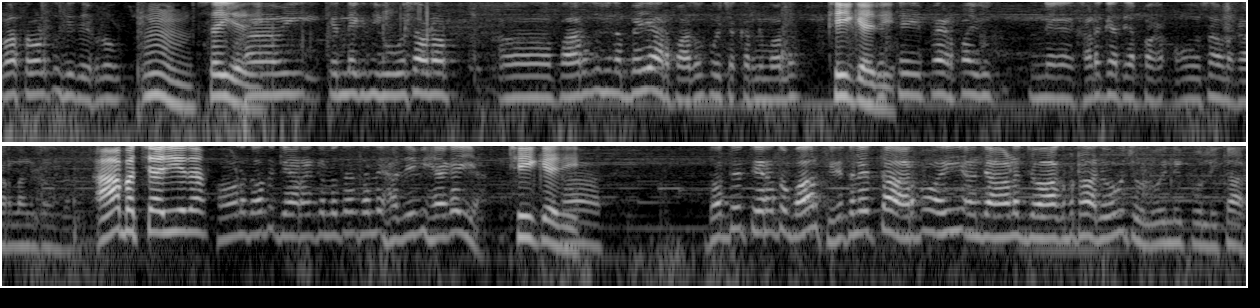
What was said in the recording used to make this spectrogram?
ਬਸ ਹੁਣ ਤੁਸੀਂ ਦੇਖ ਲਓ। ਹੂੰ ਸਹੀ ਹੈ ਜੀ। ਹਾਂ ਵੀ ਕਿੰਨੇ ਕੁ ਹੋਊ ਹਿਸਾਬ ਨਾਲ ਅਹ, ਪਾ ਦਿਓ ਤੁਸੀਂ 90000 ਪਾ ਦਿਓ ਕੋਈ ਚੱਕਰ ਨਹੀਂ ਮੰਨ ਲਓ। ਠੀਕ ਹੈ ਜੀ। ਜਿੱਥੇ ਭੈਣ ਭਾਈ ਖੜ ਗਿਆ ਤੇ ਆਪਾਂ ਉਹ ਹਿਸਾਬ ਨਾਲ ਕਰ ਲਾਂਗੇ ਸੌਦਾ। ਆ ਬੱਚਾ ਜੀ ਇਹਦਾ। ਹੁਣ ਦੁੱਧ 11 ਕਿਲੋ ਤੇ ਥੱਲੇ ਹਜੇ ਵੀ ਹੈਗਾ ਹੀ ਆ। ਠੀਕ ਹੈ ਜੀ। ਹਾਂ। ਦੁੱਧ ਦੇ 13 ਤੋਂ ਬਾਹਰ ਸੀ ਥੱਲੇ ਧਾਰ ਭਾਈ ਅਣਜਾਣ ਜਵਾਕ ਬਿਠਾ ਦਿਓ ਵੀ ਚੋਲੋ ਇੰਨੀ ਕੋਲੀ ਧਾਰ।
